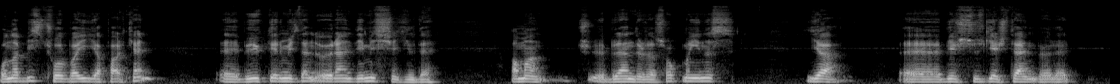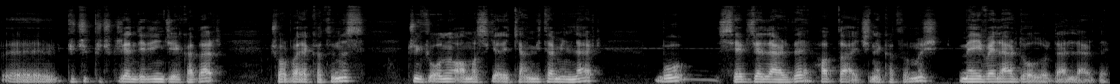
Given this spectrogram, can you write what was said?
ona biz çorbayı yaparken e, büyüklerimizden öğrendiğimiz şekilde aman blenderda sokmayınız ya e, bir süzgeçten böyle e, küçük küçük rendeleyinceye kadar çorbaya katınız. Çünkü onun alması gereken vitaminler bu sebzelerde hatta içine katılmış meyvelerde olur derlerdi.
